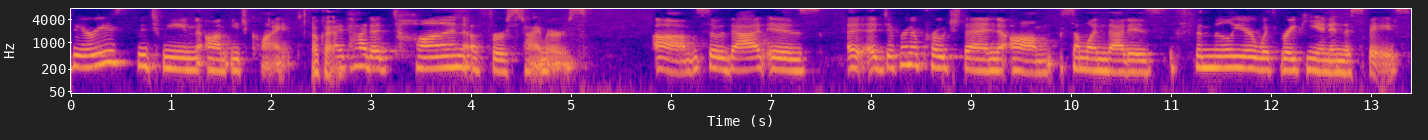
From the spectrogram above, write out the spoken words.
varies between um, each client. Okay. I've had a ton of first timers. Um, so that is a, a different approach than um, someone that is familiar with Reiki and in the space.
